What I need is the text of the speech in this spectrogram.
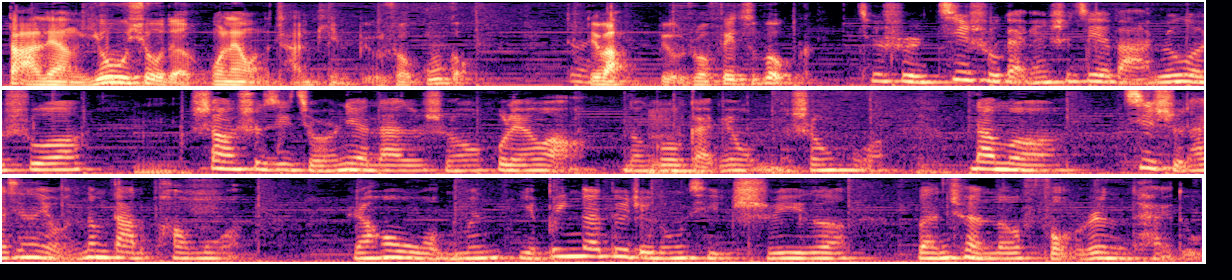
大量优秀的互联网的产品，比如说 Google，对吧？比如说 Facebook，就是技术改变世界吧。如果说上世纪九十年代的时候，互联网能够改变我们的生活，那么即使它现在有那么大的泡沫，然后我们也不应该对这个东西持一个完全的否认的态度。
